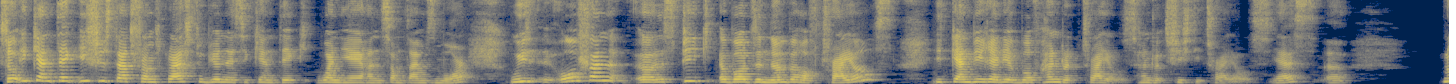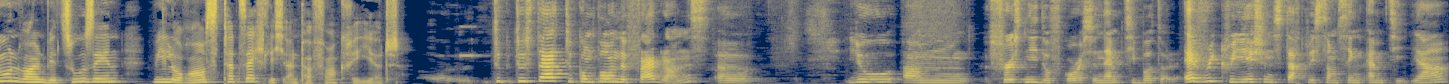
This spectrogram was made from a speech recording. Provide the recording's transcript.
So it can take, if you start from scratch, to be honest, it can take one year and sometimes more. We often uh, speak about the number of trials. It can be really above 100 trials, 150 trials. Yes. Uh, Nun wollen wir zusehen, wie Laurence tatsächlich ein Parfum kreiert. To, to start to compose the fragrance, uh, you um, first need, of course, an empty bottle. Every creation starts with something empty, yeah?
